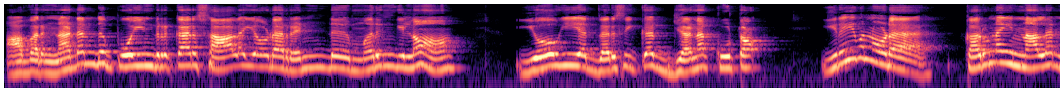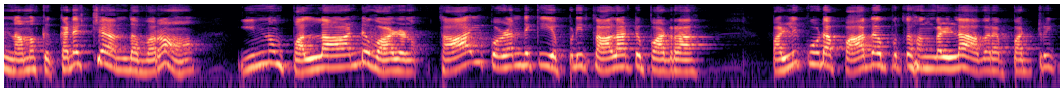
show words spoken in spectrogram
அவர் நடந்து போயின்னு இருக்கார் சாலையோட ரெண்டு மருங்கிலும் யோகியை தரிசிக்க ஜன கூட்டம் இறைவனோட கருணையினால நமக்கு கிடைச்ச அந்த வரம் இன்னும் பல்லாண்டு வாழணும். தாய் குழந்தைக்கு எப்படி தாலாட்டு பாடுறா? பள்ளிக்கூட பாத புத்தகங்களில் அவரை பற்றி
